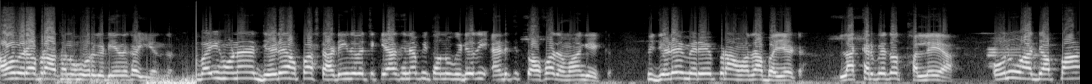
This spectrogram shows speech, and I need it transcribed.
ਆਓ ਮੇਰਾ ਭਰਾ ਤੁਹਾਨੂੰ ਹੋਰ ਗੱਡੀਆਂ ਦਿਖਾਈ ਜਾਂਦਾ ਬਾਈ ਹੁਣ ਜਿਹੜੇ ਆਪਾਂ ਸਟਾਰਟਿੰਗ ਦੇ ਵਿੱਚ ਕਿਹਾ ਸੀ ਨਾ ਵੀ ਤੁਹਾਨੂੰ ਵੀਡੀਓ ਦੀ ਐਂਡ 'ਚ ਤੋਹਫਾ ਦਵਾਂਗੇ ਇੱਕ ਵੀ ਜਿਹੜੇ ਮੇਰੇ ਭਰਾਵਾਂ ਦਾ ਬਜਟ ਲੱਖ ਰੁਪਏ ਤੋਂ ਥੱਲੇ ਆ ਉਹਨੂੰ ਅੱਜ ਆਪਾਂ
